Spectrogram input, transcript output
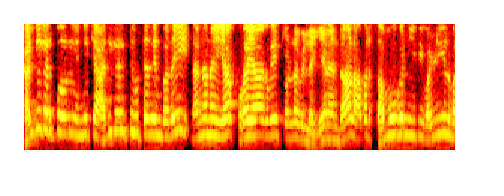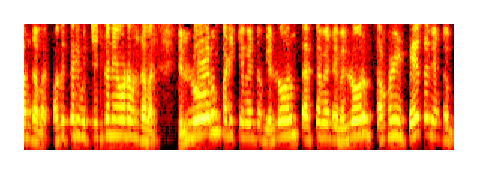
கல்வி கற்பவர்களின் எண்ணிக்கை அதிகரித்து விட்டது என்பதை நன்னனையா குறையாகவே சொல்லவில்லை. ஏனென்றால் அவர் சமூக நீதி வழியில் வந்தவர் பகுத்தறிவு சிந்தனையோடு வந்தவர். எல்லோரும் படிக்க வேண்டும் எல்லோரும் கற்க வேண்டும் எல்லோரும் தமிழில் பேச வேண்டும்.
